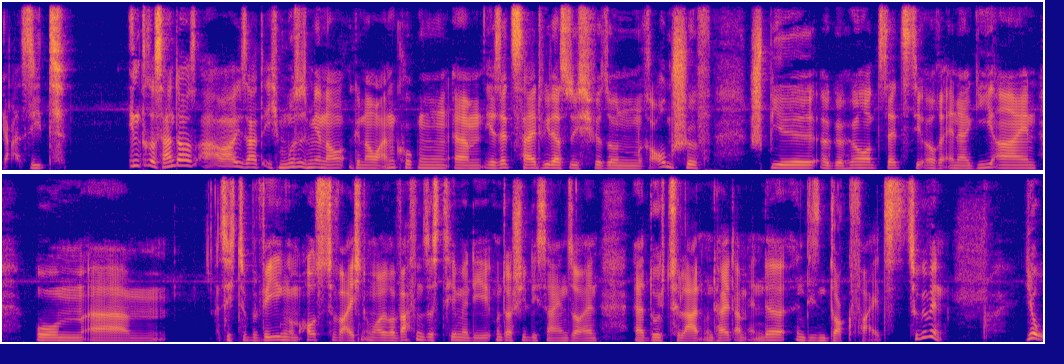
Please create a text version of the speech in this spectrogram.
ja, sieht interessant aus, aber wie gesagt, ich muss es mir genau, genau angucken. Ähm, ihr setzt halt, wie das sich für so ein Raumschiff-Spiel äh, gehört, setzt ihr eure Energie ein, um ähm, sich zu bewegen, um auszuweichen, um eure Waffensysteme, die unterschiedlich sein sollen, äh, durchzuladen und halt am Ende in diesen Dogfights zu gewinnen. Jo,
